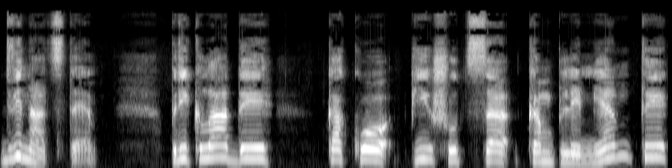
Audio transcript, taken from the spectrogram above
Двенадцатое. Приклады како пишутся комплименты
